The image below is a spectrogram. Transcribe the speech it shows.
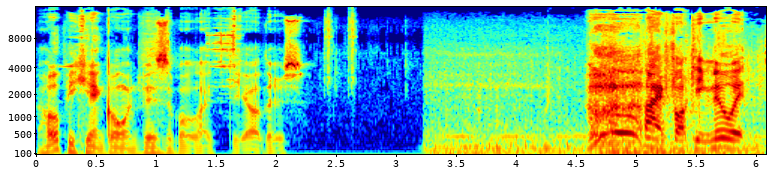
I hope he can't go invisible like the others. I fucking knew it!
